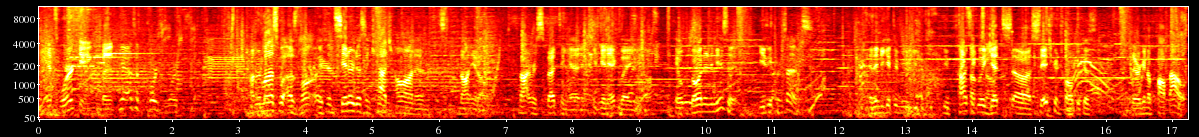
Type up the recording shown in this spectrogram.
beam. It's working, but Yeah, that's of course worse. I mean, might as well, as long, if Incendiary doesn't catch on and it's not, you know, not respecting it and keep getting egg lay, you know, he'll go in and use it. Easy percents. And then you get to, you, you practically get uh, stage control because they're gonna pop out.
